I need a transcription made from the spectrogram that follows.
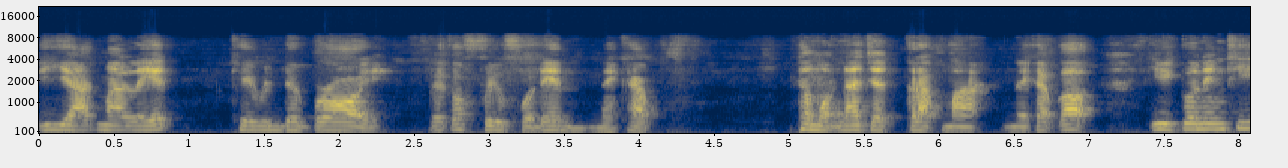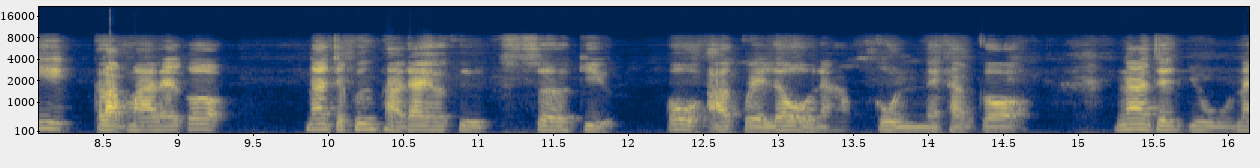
ดิยาร์มาเลสเควินเดบรอยแล้วก็ฟิลโฟเดนนะครับทั้งหมดน่าจะกลับมานะครับก็อีกตัวหนึ่งที่กลับมาแล้วก็น่าจะพึ่งพาได้ก็คือเซอร์กิโออาเกโรนะครับกุลนะครับก็ น่าจะอยู่ใน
